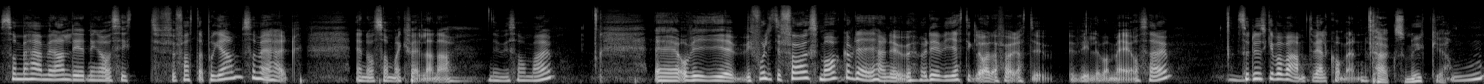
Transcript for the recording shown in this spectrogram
som är här med anledning av sitt författarprogram som är här en av sommarkvällarna nu i sommar. Eh, och vi, vi får lite försmak av dig här nu och det är vi jätteglada för att du ville vara med oss här. Mm. Så du ska vara varmt välkommen. Tack så mycket. Mm.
